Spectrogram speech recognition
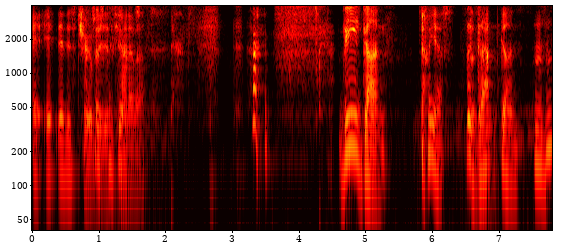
It, it, it is true, but it is kind of a parameters. the gun. oh yes, The the, zap gun. Mm-hmm.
